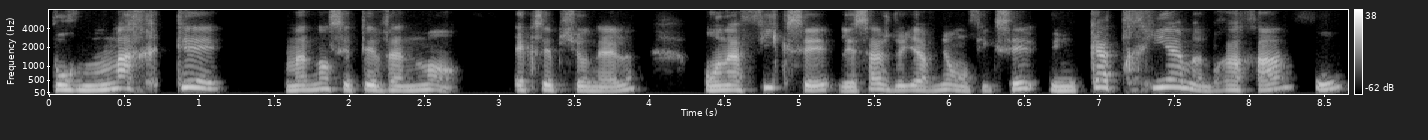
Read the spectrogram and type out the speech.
Pour marquer maintenant cet événement exceptionnel, on a fixé, les sages de Yavni ont fixé une quatrième bracha ou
